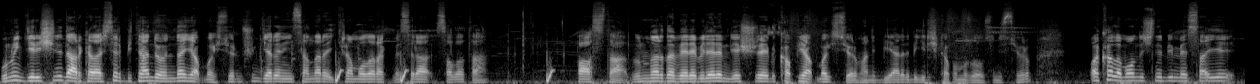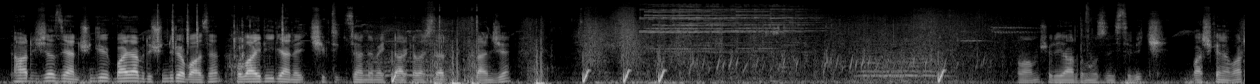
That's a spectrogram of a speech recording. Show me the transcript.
bunun girişini de arkadaşlar bir tane de önden yapmak istiyorum. Çünkü gelen insanlara ikram olarak mesela salata, pasta bunları da verebilelim diye şuraya bir kapı yapmak istiyorum. Hani bir yerde bir giriş kapımız olsun istiyorum. Bakalım onun içinde bir mesai harcayacağız yani. Çünkü bayağı bir düşündürüyor bazen. Kolay değil yani çiftlik düzenlemek de arkadaşlar bence. Tamam şöyle yardımımızı istedik. Başka ne var?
